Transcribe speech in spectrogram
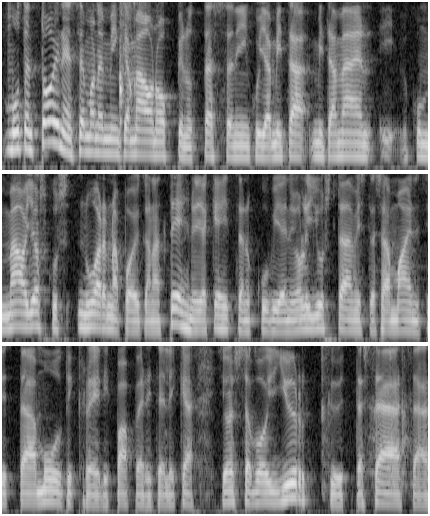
muuten toinen semmoinen, minkä mä oon oppinut tässä, niin kuin, ja mitä, mitä mä en, kun mä oon joskus nuorena poikana tehnyt ja kehittänyt kuvia, niin oli just tämä, mistä sä mainitsit, tämä multigrade-paperit, eli joissa voi jyrkkyyttä säätää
